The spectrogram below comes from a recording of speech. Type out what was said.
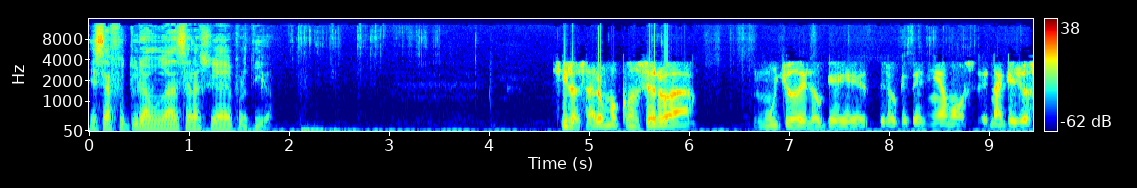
esa futura mudanza a la ciudad deportiva? Sí, los aromos conserva mucho de lo que de lo que teníamos en aquellos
